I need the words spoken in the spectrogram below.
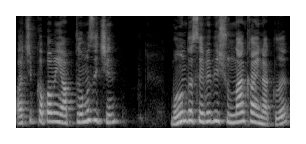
açıp kapama yaptığımız için bunun da sebebi şundan kaynaklı.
